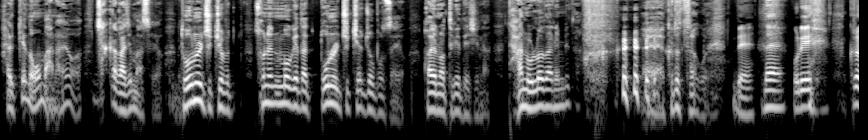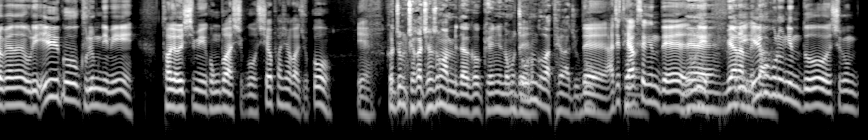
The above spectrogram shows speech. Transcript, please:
할 게 너무 많아요. 착각하지 마세요. 돈을 지켜, 손목에다 돈을 지켜줘 보세요. 과연 어떻게 되시나. 다 놀러 다닙니다. 예, 그렇더라고요. 네. 네. 우리 그러면은 우리 1996님이 더 열심히 공부하시고 취업하셔가지고 예. 그거 좀 제가 죄송합니다. 그거 괜히 너무 네. 쪼는 것 같아가지고. 네, 아직 대학생인데 네, 우리 미안합니다. 우리 1996님도 지금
